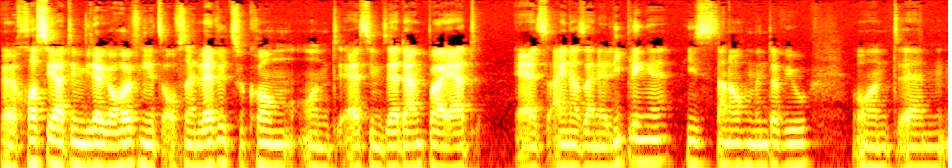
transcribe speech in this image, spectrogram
äh, Rossi hat ihm wieder geholfen, jetzt auf sein Level zu kommen und er ist ihm sehr dankbar. Er, hat, er ist einer seiner Lieblinge, hieß es dann auch im Interview. Und ähm,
